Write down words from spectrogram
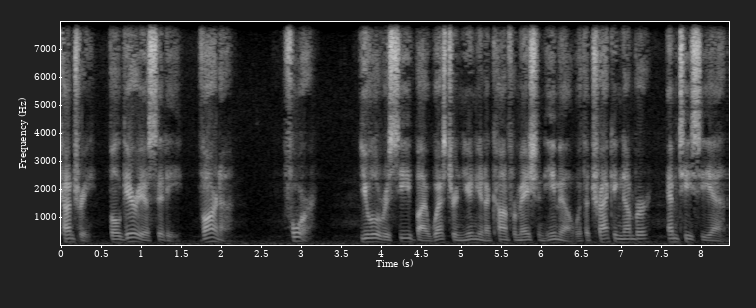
Country, Bulgaria city, Varna. 4. You will receive by Western Union a confirmation email with a tracking number, MTCN.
